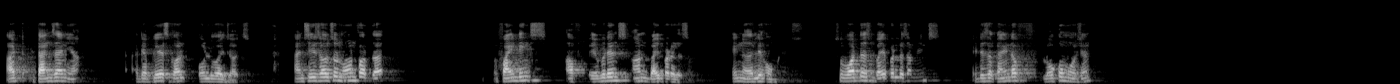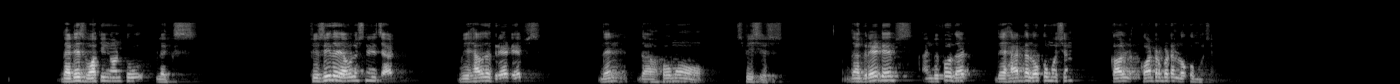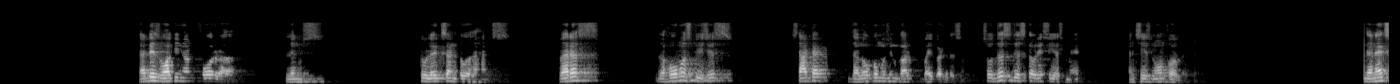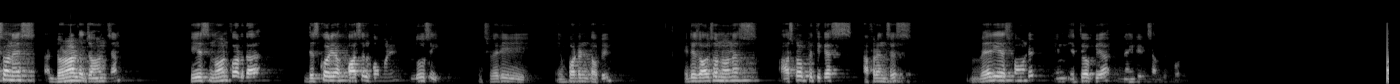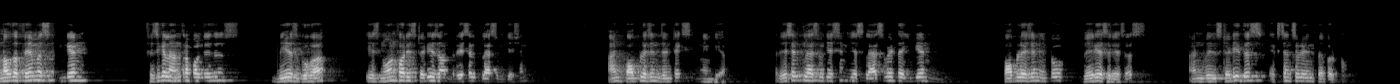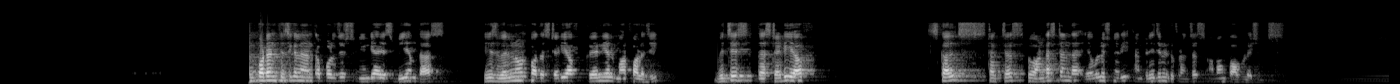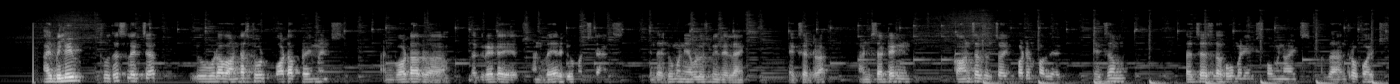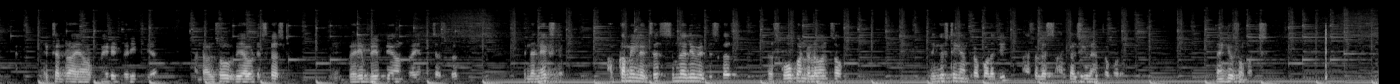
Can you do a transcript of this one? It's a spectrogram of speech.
at Tanzania at a place called Olduvai Gorge. And she is also known for the findings of evidence on bipedalism in early hominins. So what does bipedalism means? It is a kind of locomotion that is walking on two legs. If you see the evolutionary chart, we have the great apes, then the Homo species. The great apes and before that they had the locomotion called quadrupedal locomotion. That is walking on four uh, limbs, two legs and two hands. Whereas the Homo species started the locomotion called bipedalism. So this discovery she has made and she is known for that. The next one is Donald Johanson. He is known for the discovery of fossil hominin Lucy. It's very important topic. It is also known as Australopithecus afarensis, where he has found it in Ethiopia in 1974. One of the famous Indian physical anthropologists, B.S. Guha, is known for his studies on racial classification and population genetics in India. Racial classification, he has classified the Indian population into various races and we will study this extensively in paper 2. Important physical anthropologist in India is B.M. Das. He is well known for the study of cranial morphology, which is the study of skull structures to understand the evolutionary and regional differences among populations. I believe through this lecture you would have understood what are primates and what are uh, the greater apes and where human stands in the human evolutionary line, etc. And certain concepts which are important for the exam, such as the hominins, hominoids, the anthropoids, etc. I have made it very clear. And also we have discussed very briefly on primates as well. In the next upcoming lectures, similarly we'll discuss the scope and relevance of linguistic anthropology as well as archaeological anthropology. Thank you so much.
